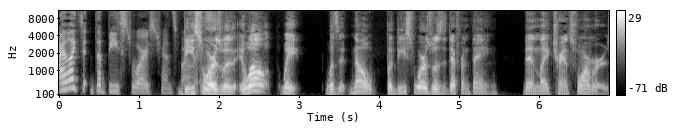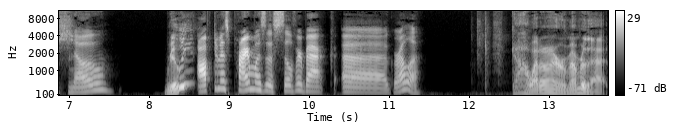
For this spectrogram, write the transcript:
I liked the Beast Wars Transformers. Beast Wars was well, wait, was it no, but Beast Wars was a different thing than like Transformers. No, Really? Optimus Prime was a silverback uh, gorilla God, why don't I remember that?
